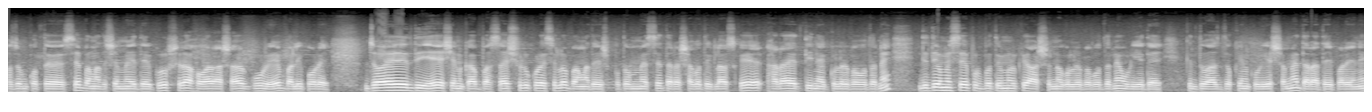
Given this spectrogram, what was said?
হজম করতে হয়েছে বাংলাদেশের মেয়েদের গ্রুপ সেরা হওয়ার আশা গুড়ে বালি পড়ে। জয় দিয়ে এশিয়ান কাপ বাছাই শুরু করেছিল বাংলাদেশ। প্রথম ম্যাচে তারা স্বাগতিক লাউসকে হারায় তিন এক গোলের ব্যবধানে। দ্বিতীয় ম্যাচে পূর্ব তিমুরকে শূন্য গোলের ব্যবধানে উড়িয়ে দেয়। কিন্তু আজ দক্ষিণ কোরিয়ার সামনে দাঁড়াতেই পারেনি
